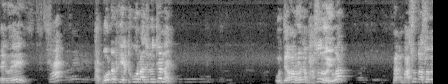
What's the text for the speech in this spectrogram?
দেখো এই আর বউটার কি একটু লাজ লজ্জা নাই? ও দেওয়ার হয় না ভাসুর হই হ্যাঁ ভাসুরটার সঙ্গে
